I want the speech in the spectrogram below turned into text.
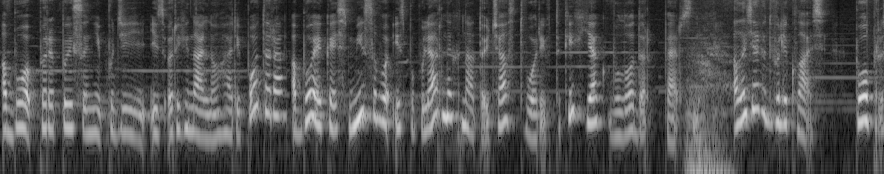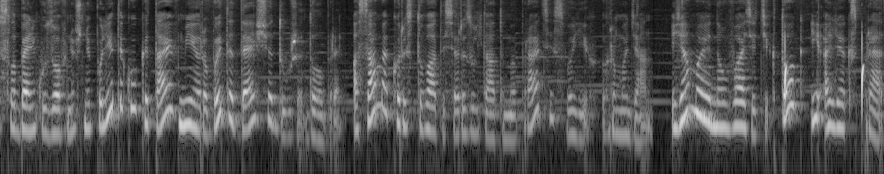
або переписані події із оригінального Гаррі Поттера, або якесь місово із популярних на той час творів, таких як Володар Персні. Але я відволіклась. Попри слабеньку зовнішню політику, Китай вміє робити дещо дуже добре, а саме користуватися результатами праці своїх громадян. Я маю на увазі TikTok і AliExpress,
